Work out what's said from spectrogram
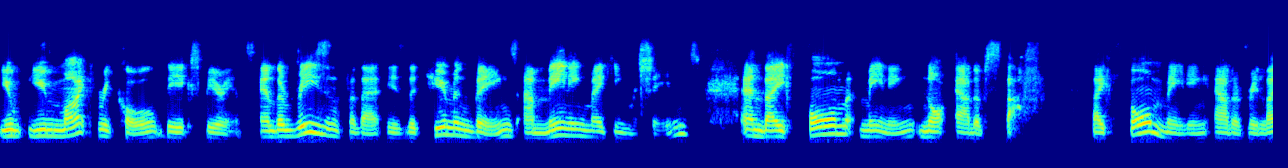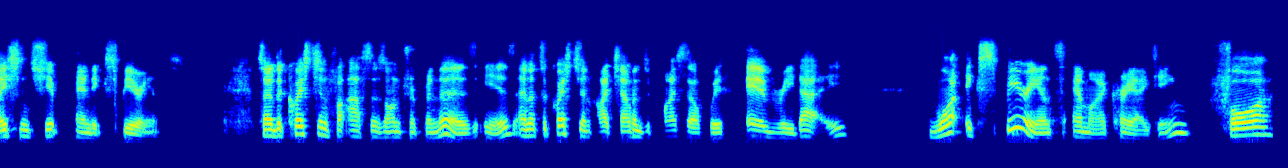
You, you might recall the experience. And the reason for that is that human beings are meaning making machines and they form meaning not out of stuff. They form meaning out of relationship and experience. So the question for us as entrepreneurs is, and it's a question I challenge myself with every day what experience am I creating for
